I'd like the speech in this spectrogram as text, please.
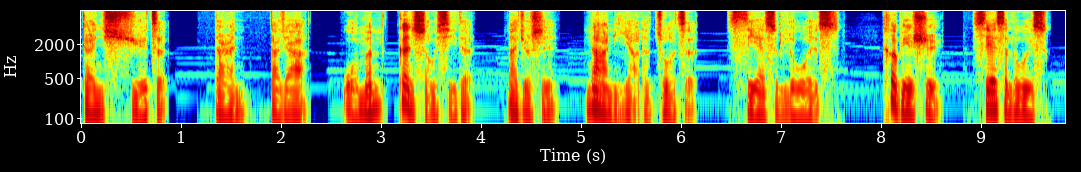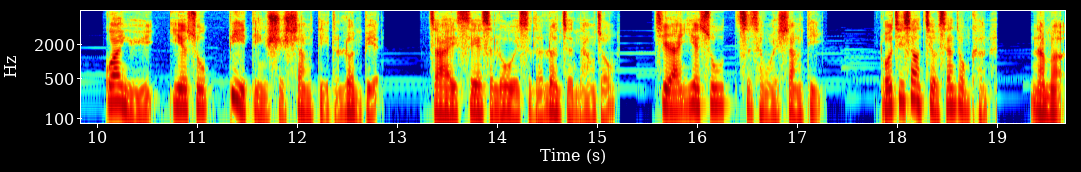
跟学者。当然，大家我们更熟悉的，那就是《纳尼亚》的作者。C.S. Lewis，特别是 C.S. Lewis 关于耶稣必定是上帝的论辩，在 C.S. Lewis 的论证当中，既然耶稣自称为上帝，逻辑上只有三种可能：那么，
